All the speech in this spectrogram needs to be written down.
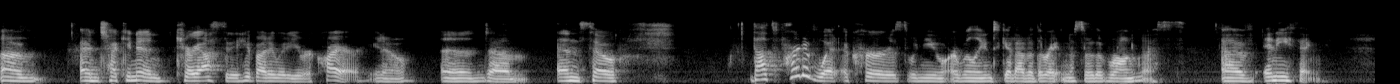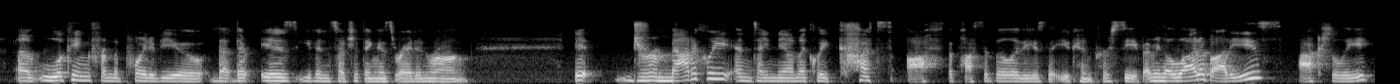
um, and checking in, curiosity. Hey, buddy, what do you require? You know, and um, and so that's part of what occurs when you are willing to get out of the rightness or the wrongness of anything. Um, looking from the point of view that there is even such a thing as right and wrong, it dramatically and dynamically cuts off the possibilities that you can perceive. I mean, a lot of bodies, actually,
